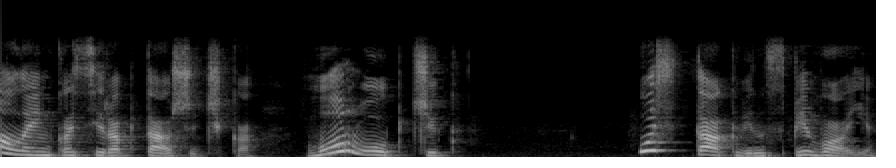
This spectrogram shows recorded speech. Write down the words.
маленька сіра пташечка горобчик. Ось так він співає.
